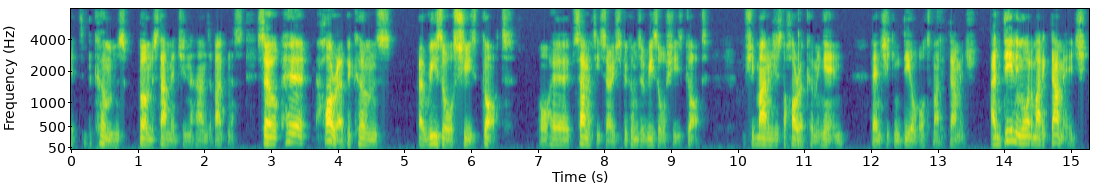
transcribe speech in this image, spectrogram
it becomes bonus damage in the hands of Agnes. So her horror becomes a resource she's got or her sanity, sorry, she becomes a resource she's got. If she manages the horror coming in, then she can deal automatic damage. And dealing automatic damage,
